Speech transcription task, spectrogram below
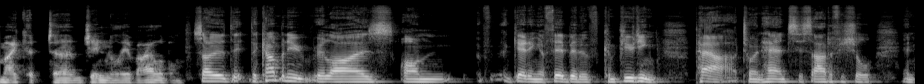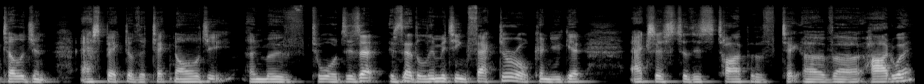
make it um, generally available. So the, the company relies on getting a fair bit of computing power to enhance this artificial intelligent aspect of the technology and move towards is that is that a limiting factor or can you get access to this type of te- of uh, hardware?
